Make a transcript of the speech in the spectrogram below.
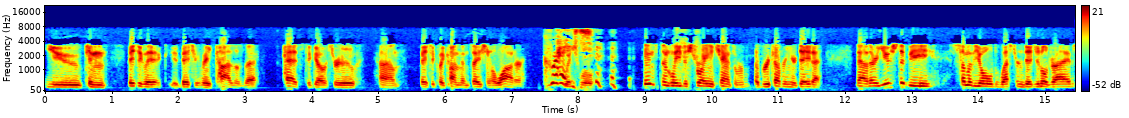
you can basically it basically causes the heads to go through um, basically condensation of water, Great. which will instantly destroy any chance of, of recovering your data. Now there used to be some of the old Western Digital drives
